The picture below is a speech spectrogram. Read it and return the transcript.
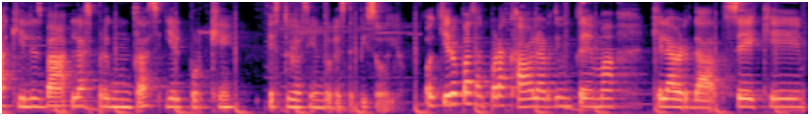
aquí les va las preguntas y el por qué estoy haciendo este episodio. Hoy quiero pasar por acá a hablar de un tema que la verdad sé que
